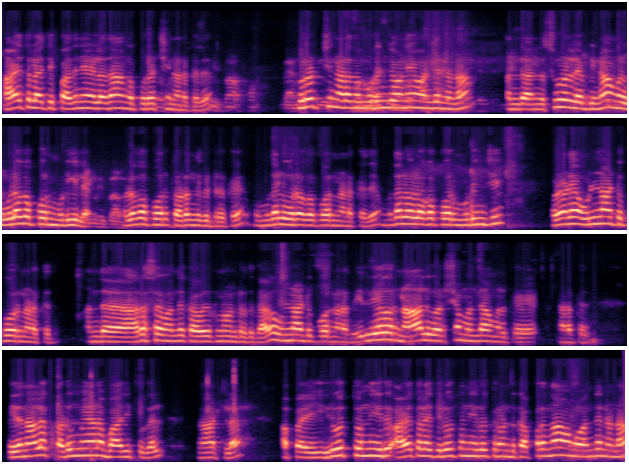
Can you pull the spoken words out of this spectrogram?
ஆயிரத்தி தொள்ளாயிரத்தி பதினேழுல தான் அங்க புரட்சி நடக்குது. புரட்சி நடந்து முடிஞ்சோடனே வந்து என்னன்னா அந்த அந்த சூழல் எப்படின்னா அவங்களுக்கு உலக போர் முடியல. உலக போர் தொடர்ந்துகிட்டு இருக்கு. முதல் உலக போர் நடக்குது. முதல் உலக போர் முடிஞ்சு உடனடியாக உள்நாட்டு போர் நடக்குது. அந்த அரசை வந்து கவிழ்க்கணுன்றதுக்காக உள்நாட்டு போர் நடக்குது. இதுவே ஒரு நாலு வருஷம் வந்து அவங்களுக்கு நடக்குது. இதனால கடுமையான பாதிப்புகள் நாட்டில். அப்ப இருபத்தொன்னு இரு ஆயிரத்தி தொள்ளாயிரத்தி இருபத்தொன்னு இருபத்தி ரெண்டுக்கு அப்புறம் தான் அவங்க வந்து என்னன்னா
